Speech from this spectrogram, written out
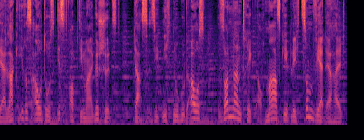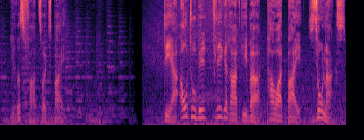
der Lack Ihres Autos ist optimal geschützt. Das sieht nicht nur gut aus, sondern trägt auch maßgeblich zum Werterhalt Ihres Fahrzeugs bei. Der Autobild Pflegeratgeber powered by Sonax.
